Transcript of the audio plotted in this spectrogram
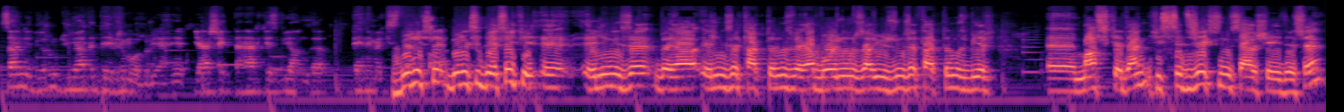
zannediyorum dünyada devrim olur. Yani gerçekten herkes bir anda denemek ister. Birisi falan. birisi dese ki e, elinize veya elinize taktığınız veya boynunuza, yüzünüze taktığınız bir e, maskeden hissedeceksiniz her şeyi dese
